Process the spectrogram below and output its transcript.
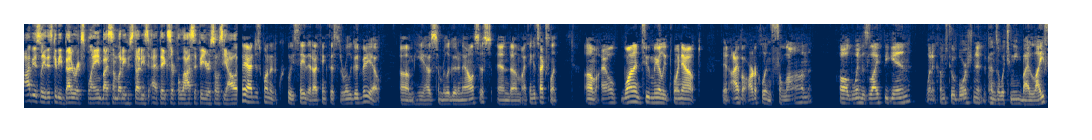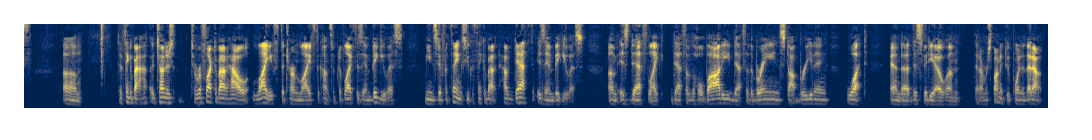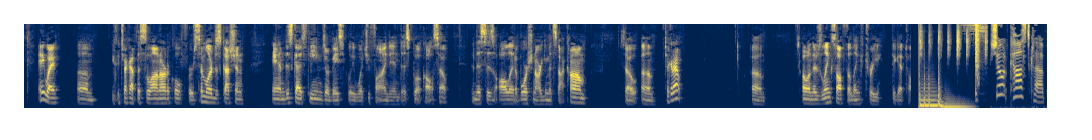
Obviously, this could be better explained by somebody who studies ethics or philosophy or sociology. Hey, I just wanted to quickly say that I think this is a really good video. Um, he has some really good analysis, and um, I think it's excellent. Um, I wanted to merely point out that I have an article in Salon called "When Does Life Begin?" When it comes to abortion, it depends on what you mean by life. Um, to think about to, under, to reflect about how life, the term life, the concept of life is ambiguous means different things. You could think about how death is ambiguous. Um, is death like death of the whole body, death of the brain, stop breathing? What? And uh, this video um, that I'm responding to pointed that out. Anyway, um, you could check out the Salon article for similar discussion. And this guy's themes are basically what you find in this book also. And this is all at abortionarguments.com. So um, check it out. Um, oh, and there's links off the link tree to get to. Shortcast Club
